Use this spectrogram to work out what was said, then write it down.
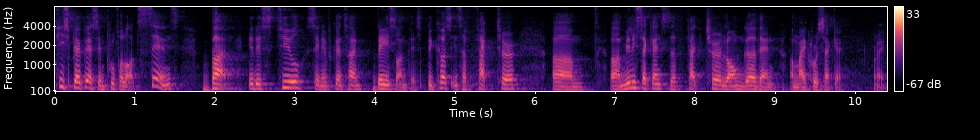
TCP/IP has improved a lot since, but it is still significant time based on this because it's a factor, um, uh, milliseconds is a factor longer than a microsecond, right?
